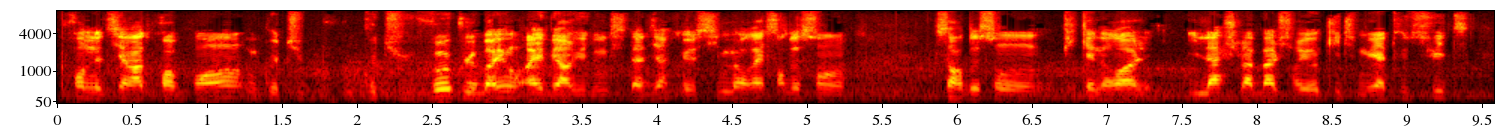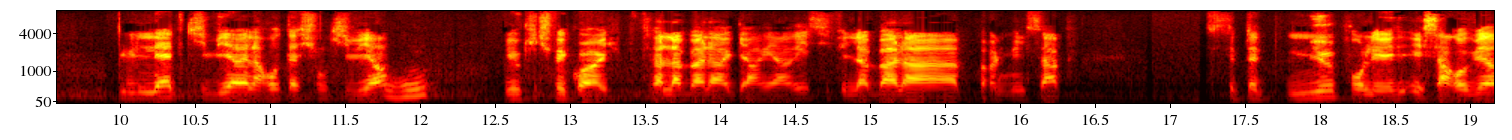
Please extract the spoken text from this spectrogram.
prendre le tir à trois points ou que tu, que tu veux que le ballon aille vers lui? Donc, c'est-à-dire que si Murray sort de son, sort de son pick and roll, il lâche la balle sur Jokic, mais il y a tout de suite une aide qui vient et la rotation qui vient. Mhm. Jokic fait quoi? Il fait la balle à Gary Harris, il fait la balle à Paul Millsap. C'est peut-être mieux pour les. Et ça revient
